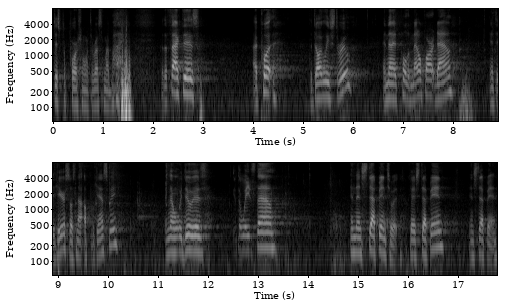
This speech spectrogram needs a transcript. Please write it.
disproportionate with the rest of my body. But the fact is, I put the dog leash through, and then I pull the metal part down into here so it's not up against me. And then what we do is get the weights down and then step into it. Okay, step in and step in.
